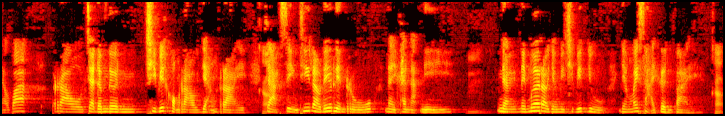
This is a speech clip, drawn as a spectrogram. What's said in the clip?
นะว่า เราจะดำเนินชีวิตของเราอย่างไรครับจากสิ่งที่เราได้เรียนรู้ในขณะนี้อืมอย่างในเมื่อเรายังมีชีวิตอยู่ ยังไม่สายเกินไปครับ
